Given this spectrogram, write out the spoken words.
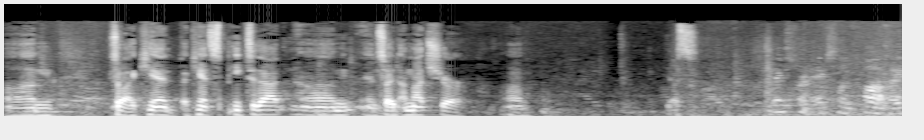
Um, so I can't. I can't speak to that. Um, and so I, am not sure. Um, yes. Thanks for an excellent talk. I,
